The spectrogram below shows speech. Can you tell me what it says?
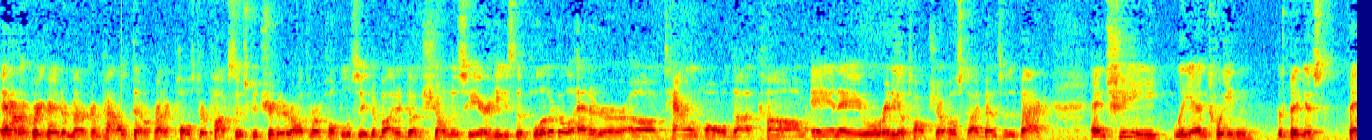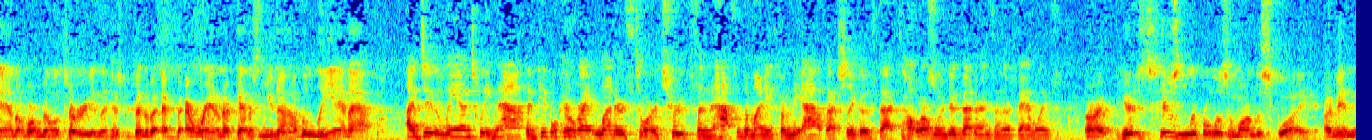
And on our Great Great American panel, Democratic pollster, Fox News contributor, author of Hopelessly Divided, Doug Schoen is here. He's the political editor of townhall.com and a radio talk show host. Guy Benson is back. And she, Leeann Tweeden, the biggest fan of our military in the history of uh, Iran and Afghanistan. You now have the Leeann app. I do, Leeann Tweeden app, and people can Oh. write letters to our troops, and half of the money from the app actually goes back to help our wounded veterans and their families. All right, here's, here's liberalism on display. I mean,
